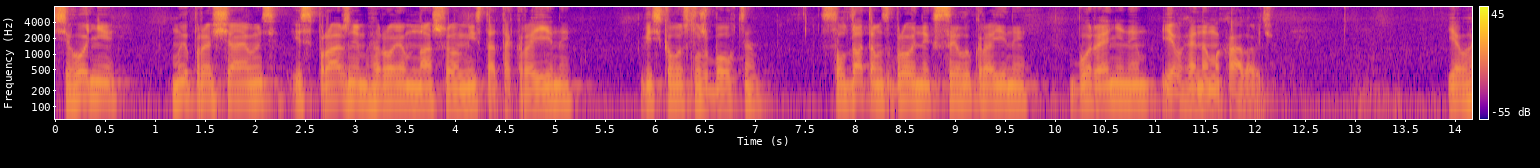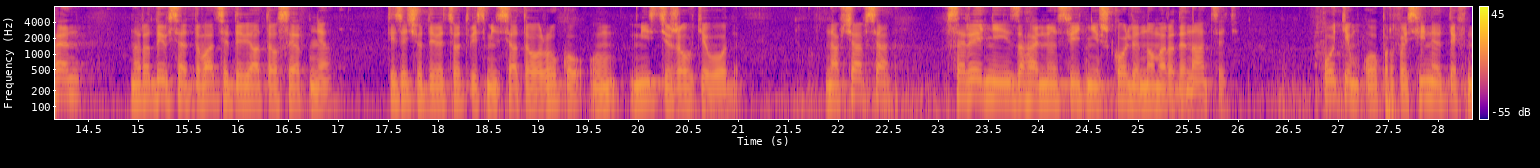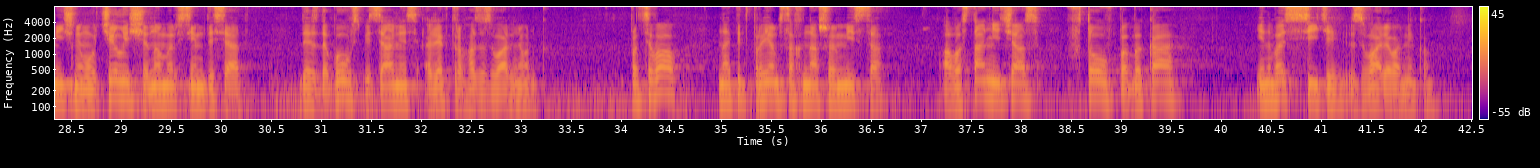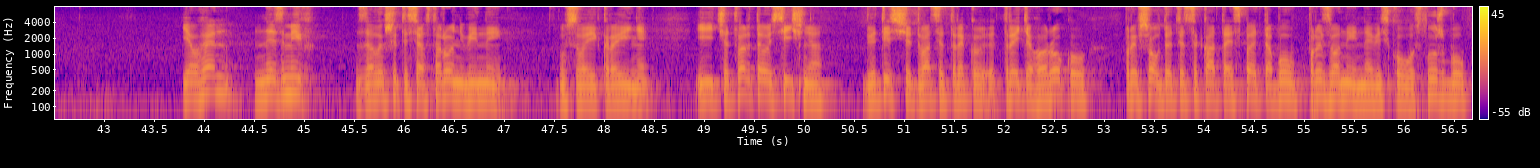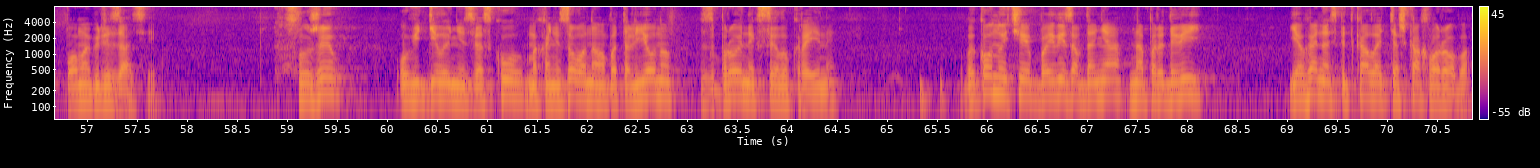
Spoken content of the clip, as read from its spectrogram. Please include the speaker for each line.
Speaker 1: Сьогодні ми прощаємось із справжнім героєм нашого міста та країни, військовослужбовцем, солдатом Збройних сил України Бореніним Євгеном Михайловичем. Євген народився 29 серпня 1980 року у місті Жовті Води. Навчався в середній загальноосвітній школі номер 11 потім у професійно-технічному училищі номер 70 де здобув спеціальність електрогазозварювальника. Працював на підприємствах нашого міста, а в останній час в ТОВ ПБК Інвест Сіті зварювальником. Євген не зміг залишитися осторонь війни у своїй країні і 4 січня 2023 року прийшов до ТЦК та СП та був призваний на військову службу по мобілізації. Служив у відділенні зв'язку механізованого батальйону Збройних сил України. Виконуючи бойові завдання на передовій, Євгена спіткала тяжка хвороба.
